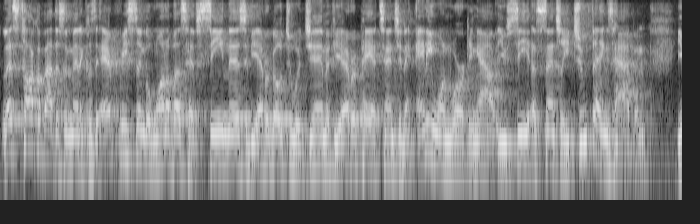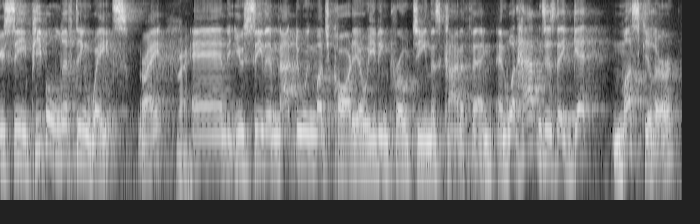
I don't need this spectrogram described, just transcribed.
let's talk about this a minute because every single one of us have seen this. If you ever go to a gym, if you ever pay attention to anyone working out, you see essentially two things happen. You see people lifting weights, right? right. And you see them not doing much cardio, eating protein, this kind of thing. And what happens is they get muscular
